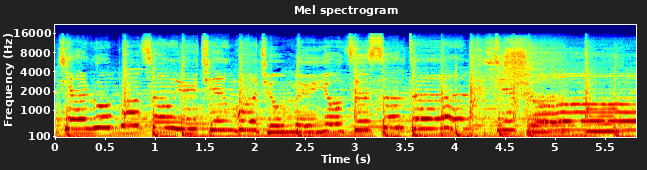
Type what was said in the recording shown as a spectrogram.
假如不曾遇见过，就没有自私的借口。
